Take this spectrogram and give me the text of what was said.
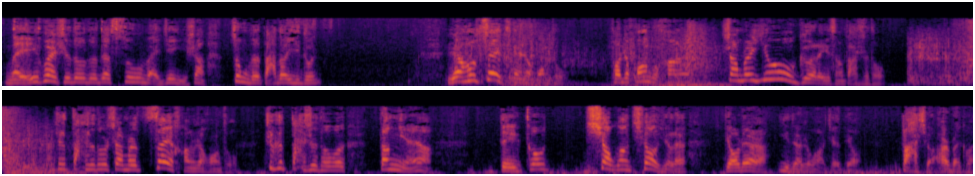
每一块石头都在四五百斤以上，重的达到一吨。然后再填上黄土，把这黄土夯上，上面又搁了一层大石头。这个大石头上面再夯上黄土，这个大石头啊，当年啊，得高撬杠撬起来，雕链啊，一点点往前雕，大小二百块。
